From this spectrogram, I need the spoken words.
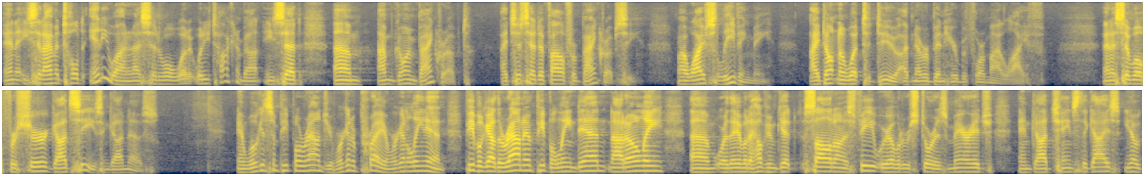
And he said, I haven't told anyone. And I said, Well, what, what are you talking about? And he said, um, I'm going bankrupt. I just had to file for bankruptcy. My wife's leaving me. I don't know what to do. I've never been here before in my life. And I said, Well, for sure, God sees and God knows and we'll get some people around you. We're going to pray and we're going to lean in. People gathered around him. People leaned in. Not only um, were they able to help him get solid on his feet, we were able to restore his marriage, and God changed the guy's, you know,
